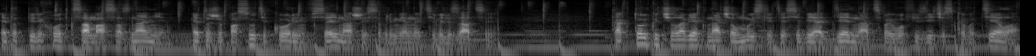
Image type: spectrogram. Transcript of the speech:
этот переход к самоосознанию, это же по сути корень всей нашей современной цивилизации. Как только человек начал мыслить о себе отдельно от своего физического тела,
